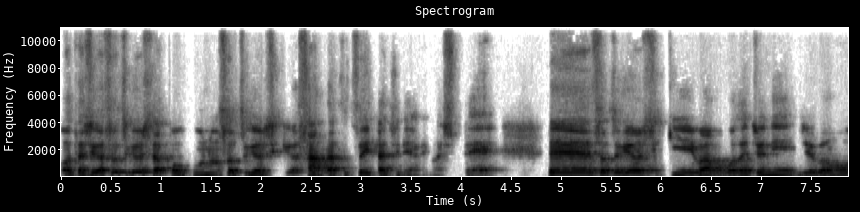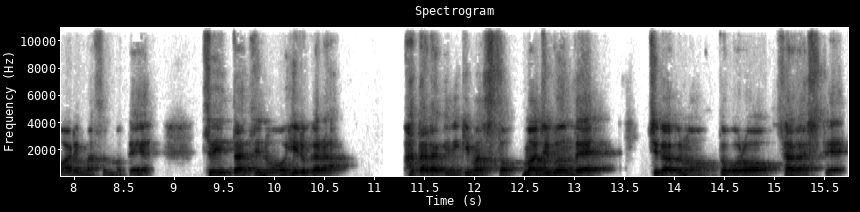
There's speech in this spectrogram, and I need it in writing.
私が卒業した高校の卒業式が3月1日にありまして、で、卒業式はもう午前中に十分終わりますので、1日のお昼から働きに来ますと、まあ自分で近くのところを探して、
